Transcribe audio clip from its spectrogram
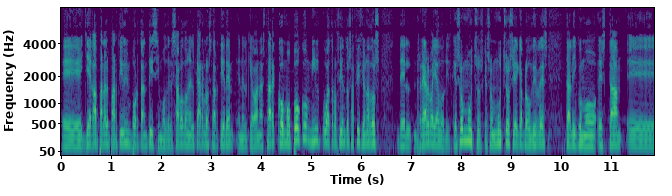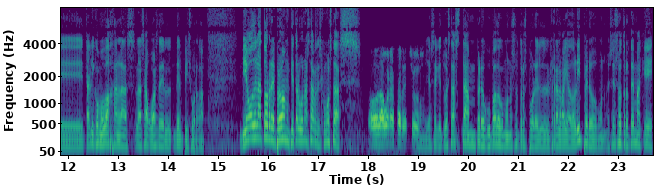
eh, llega para el partido importantísimo del sábado en el Carlos Tartiere, en el que van a estar como poco 1.400 aficionados del Real Valladolid, que son muchos, que son muchos y hay que aplaudirles tal y como está, eh, tal y como bajan las, las aguas del, del Pisuerga. Diego de la Torre, Proam, ¿qué tal? Buenas tardes, ¿cómo estás? Hola, buenas tardes, Chus. Bueno, ya sé que tú estás tan preocupado como nosotros por el Real Valladolid, pero bueno, ese es otro tema que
